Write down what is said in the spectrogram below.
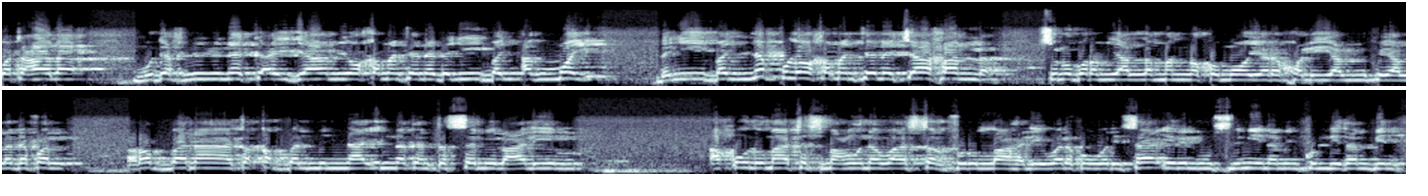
wa taala. Mu def ñu ñu nekk ay jaam yoo xamante ne dañuy bañ ak moy. Dañuy bañ lépp loo xamante ne caaxaan la. Sunu borom yàlla mën na ko moo yore xol yi. Yàlla na ko yàlla defal. Rabbana taqabbal minna innaka anta samiul alim. الكريم أقول ما تسمعون وأستغفر الله لي ولكم ولسائر المسلمين من كل ذنب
